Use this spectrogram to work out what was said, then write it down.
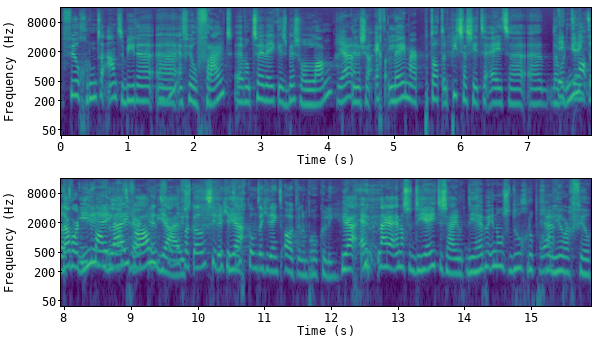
veel groenten aan te bieden eh, en veel fruit. Eh, want twee weken is best wel lang. Mhm. Ja. En als je dan echt alleen maar patat en pizza zit te eten, daar wordt niemand, daar wordt niemand blij dat van. herkent van Juist. de vakantie, dat je Ja. terugkomt dat je denkt, oh, ik wil een broccoli. Ja, en, nou ja, en als er diëten zijn, die hebben in onze doelgroep gewoon heel erg veel.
